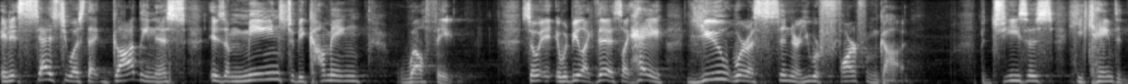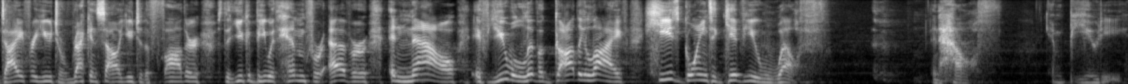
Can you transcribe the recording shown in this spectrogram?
And it says to us that godliness is a means to becoming wealthy. So it, it would be like this like, hey, you were a sinner, you were far from God. But Jesus, He came to die for you, to reconcile you to the Father, so that you could be with Him forever. And now, if you will live a godly life, He's going to give you wealth and health and beauty.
